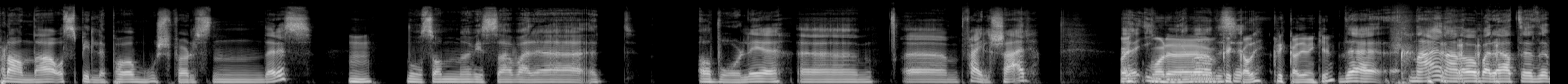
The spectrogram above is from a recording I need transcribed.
planla å spille på morsfølelsen deres. Mm. Noe som viste seg å være et alvorlig eh, eh, feilskjær. Oi, Eh, var det, klikka de? Klikka de i vinkel? Det, nei, nei, det var bare at det,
